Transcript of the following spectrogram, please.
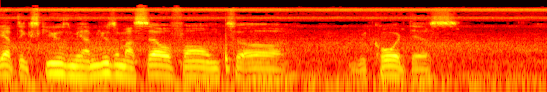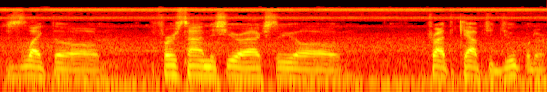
You have to excuse me. I'm using my cell phone to uh, record this. This is like the uh, first time this year I actually uh, tried to capture Jupiter.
